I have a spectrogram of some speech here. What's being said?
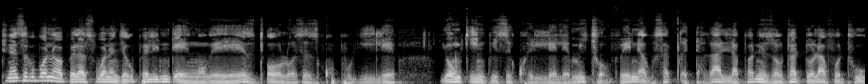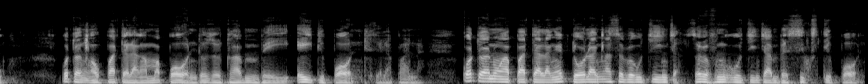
Thina sikubona phela sibona nje kuphela intengo-ke yezitolo sezikhuphukile. Yonke into isikhwelile mijoveni akusaqedakali lapha nizwa kuthiwa dollar for two. Kodwa nxa ubhadala ngamabond uzothiwa mbe yi-80 bond ke laphana. Kodwa yena ungabhadala ngedola nxa sebekutshintsha sebefuna ukutshintsha mbe 60 bond.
